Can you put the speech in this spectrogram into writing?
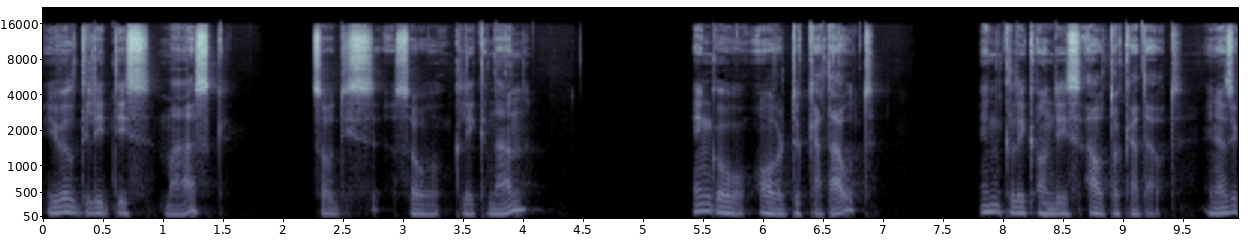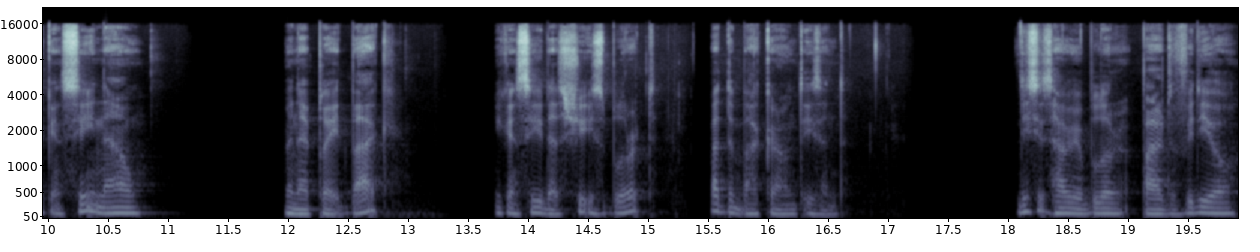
you will delete this mask. So this so click none and go over to cutout and click on this auto cutout. And as you can see now, when I play it back, you can see that she is blurred, but the background isn't. This is how you blur part of video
